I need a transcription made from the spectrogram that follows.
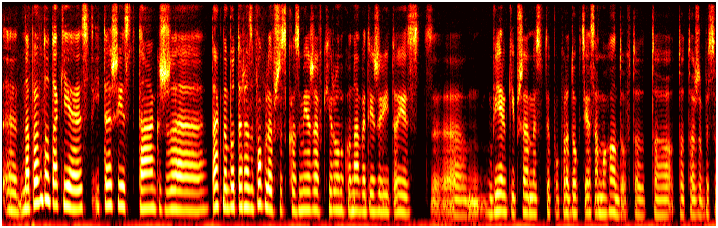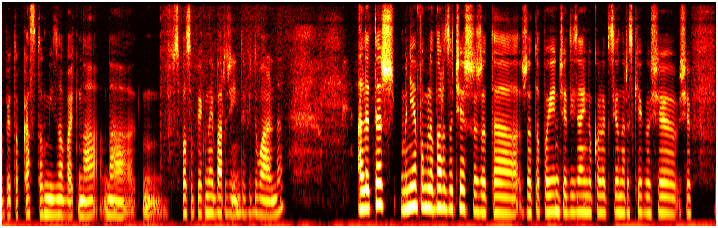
E, Na pewno tak jest i też jest tak, że tak, no bo teraz w ogóle wszystko zmierza w kierunku, nawet jeżeli to jest em, wielki przemysł typu produkcja samochodów, to to, to, to żeby sobie to kustomizować na, na, w sposób jak najbardziej indywidualny. Ale też mnie w ogóle bardzo cieszy, że, ta, że to pojęcie designu kolekcjonerskiego się, się w,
